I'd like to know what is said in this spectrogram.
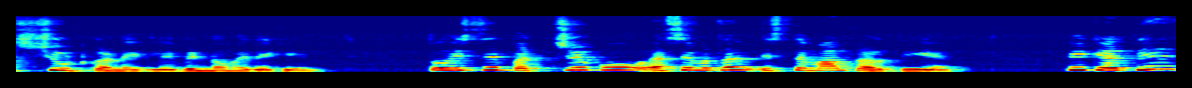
शूट करने के लिए विंडो में देखिए। तो इससे बच्चे को ऐसे मतलब इस्तेमाल करती है। फिर कहती है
